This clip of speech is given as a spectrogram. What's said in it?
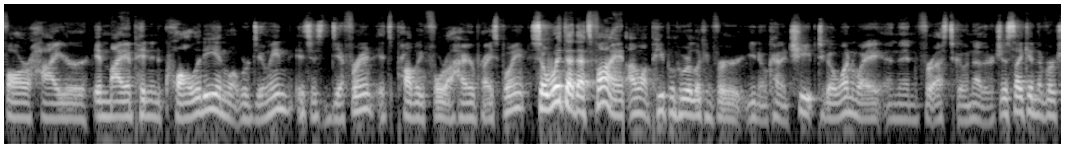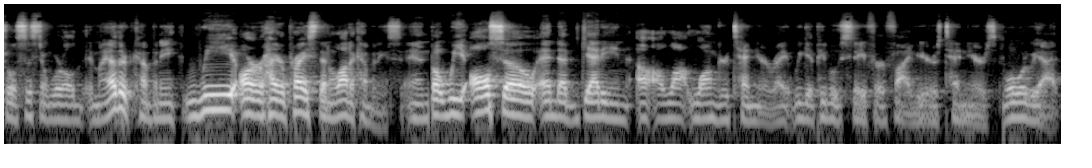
far higher, in my opinion, quality in what we're doing. It's just different. It's probably for a higher price point. So with that, that's fine. I want people who are looking for, you know, kind of cheap to go one way and then for us to go another. Just like in the virtual assistant world in my other company, we are higher priced than a lot of companies. And but we also end up getting a, a lot longer tenure, right? We get people who stay for five years, 10 years. Well, what are we at?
